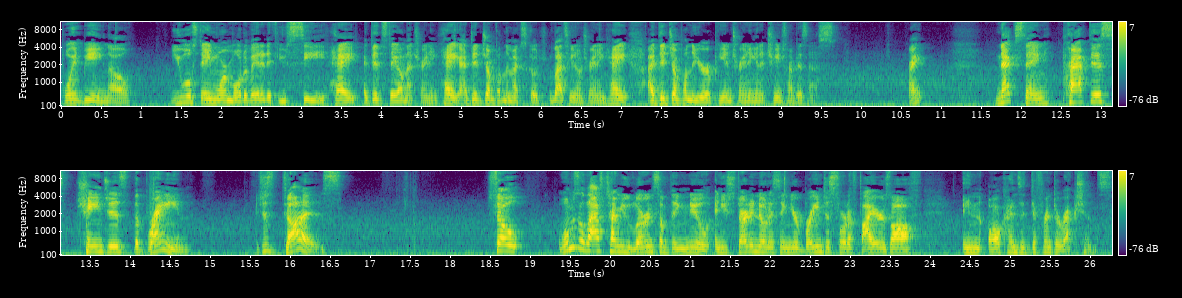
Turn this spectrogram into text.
Point being, though, you will stay more motivated if you see, hey, I did stay on that training. Hey, I did jump on the Mexico Latino training. Hey, I did jump on the European training and it changed my business. Right? Next thing, practice changes the brain. It just does. So, when was the last time you learned something new and you started noticing your brain just sort of fires off in all kinds of different directions?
